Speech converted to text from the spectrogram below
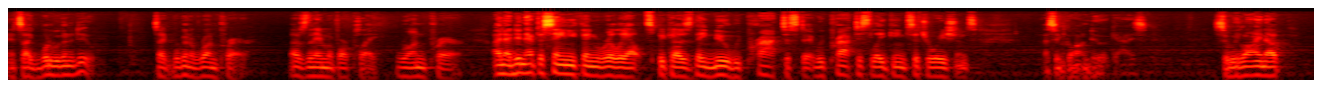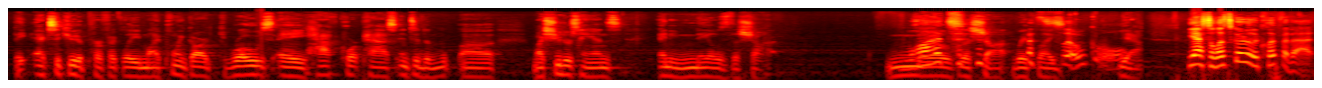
it's like, what are we going to do? It's like we're going to run prayer. That was the name of our play, run prayer. And I didn't have to say anything really else because they knew we practiced it. We practiced late game situations. I said, go out and do it, guys. So we line up. They execute it perfectly. My point guard throws a half court pass into the uh, my shooter's hands, and he nails the shot. What? Nails the shot with like so cool. yeah. Yeah, so let's go to the clip of that.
